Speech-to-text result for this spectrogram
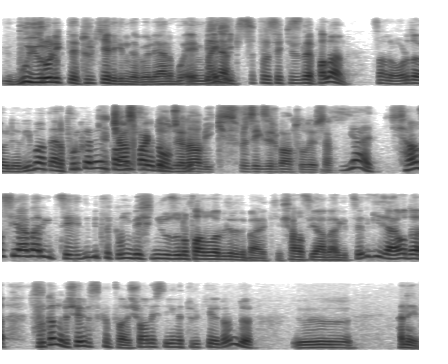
bu EuroLeague'de Türkiye Ligi'nde böyle yani bu NBA'de Aynen. 2.08'de falan sana orada öyle rebound. Yani Furkan en fazla Charles şey Park'ta olabilirdi. olacaksın abi 2-0-8 rebound oluyorsan. Ya şans yaver gitseydi bir takımın 5. uzunu falan olabilirdi belki. Şans yaver gitseydi. Yani o da Furkan'da da şöyle bir sıkıntı var. Şu an işte yine Türkiye'ye döndü. Ee, hani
